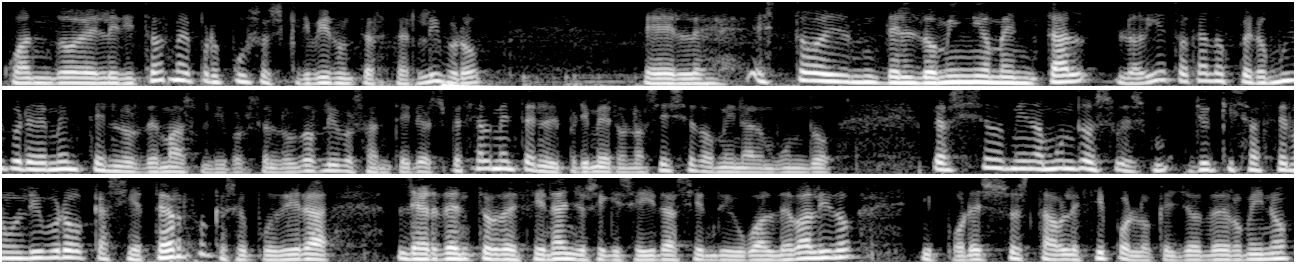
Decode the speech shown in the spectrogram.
cuando el editor me propuso escribir un tercer libro, esto del dominio mental lo había tocado, pero muy brevemente en los demás libros, en los dos libros anteriores, especialmente en el primero, en Así se domina el mundo. Pero Así se domina el mundo, yo quise hacer un libro casi eterno, que se pudiera leer dentro de 100 años y que siguiera siendo igual de válido, y por eso establecí por lo que yo denomino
